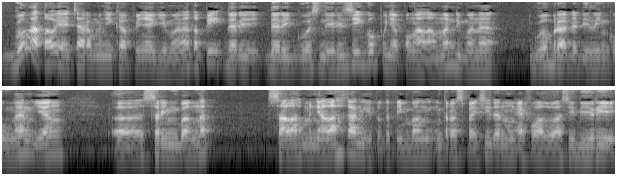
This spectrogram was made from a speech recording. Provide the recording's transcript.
gua nggak tahu ya cara menyikapinya gimana tapi dari dari gua sendiri sih gue punya pengalaman di mana gua berada di lingkungan yang eh, sering banget salah menyalahkan gitu ketimbang introspeksi dan mengevaluasi diri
